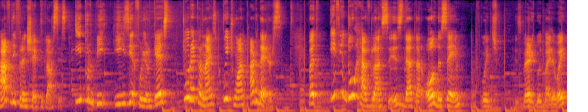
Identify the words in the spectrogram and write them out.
have different shaped glasses, it will be easier for your guests to recognize which one are theirs. But if you do have glasses that are all the same, which is very good by the way,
